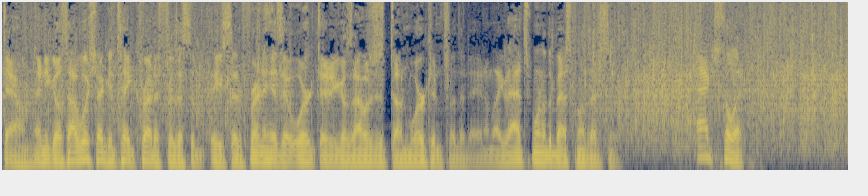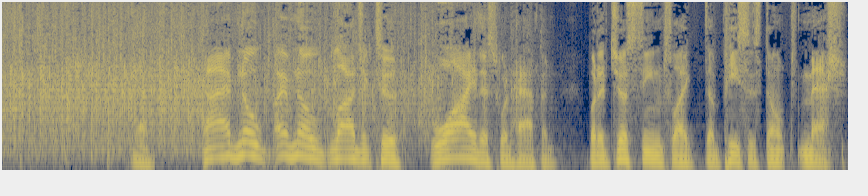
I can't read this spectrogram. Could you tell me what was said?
down. And he goes, I wish I could take credit for this. He said a friend of his at work did. He goes, I was just done working for the day. And I'm like, that's one of the best ones I've seen. Excellent. I have no I have no logic to why this would happen, but it just seems like the pieces don't mesh.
